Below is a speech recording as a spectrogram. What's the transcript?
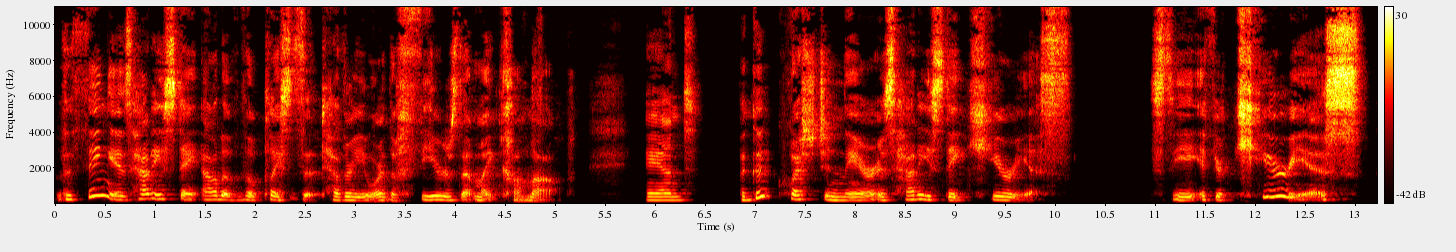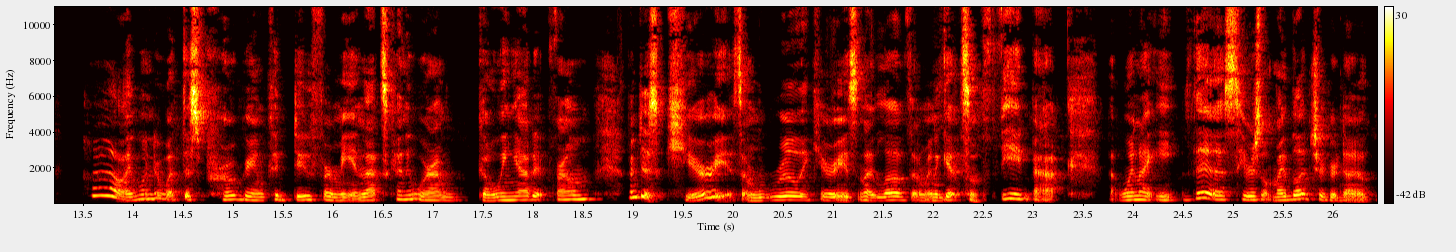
the thing is, how do you stay out of the places that tether you or the fears that might come up? And a good question there is how do you stay curious? See, if you're curious, oh, I wonder what this program could do for me. And that's kind of where I'm going at it from. I'm just curious. I'm really curious. And I love that I'm going to get some feedback that when I eat this, here's what my blood sugar do-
